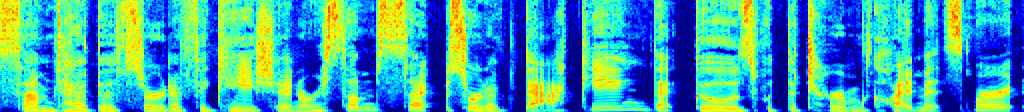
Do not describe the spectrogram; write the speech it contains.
some type of certification or some sort of backing that goes with the term climate smart.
